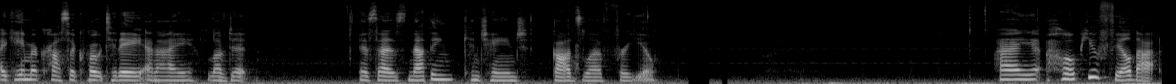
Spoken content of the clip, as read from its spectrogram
I came across a quote today and I loved it. It says, Nothing can change God's love for you. I hope you feel that.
